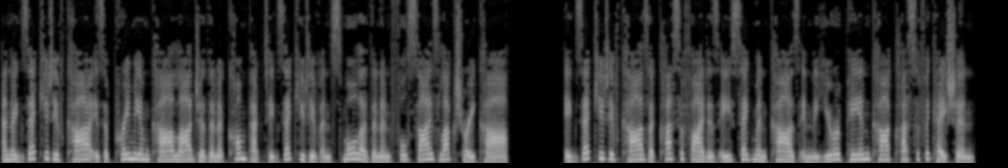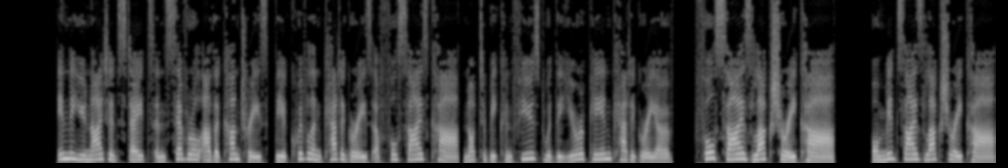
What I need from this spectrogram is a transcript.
An executive car is a premium car larger than a compact executive and smaller than an full-size luxury car. Executive cars are classified as E-segment cars in the European car classification. In the United States and several other countries, the equivalent categories are full-size car not to be confused with the European category of full-size luxury car or midsize luxury car.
